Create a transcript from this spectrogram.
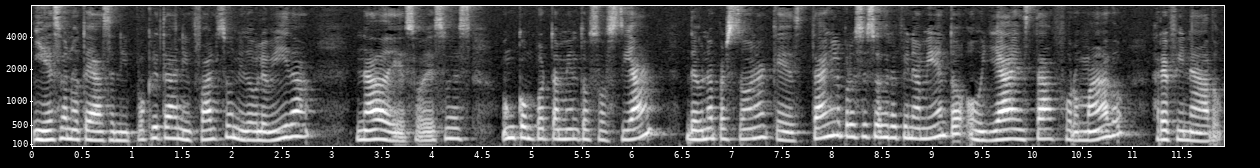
Y eso no te hace ni hipócrita, ni falso, ni doble vida, nada de eso. Eso es un comportamiento social de una persona que está en el proceso de refinamiento o ya está formado, refinado.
